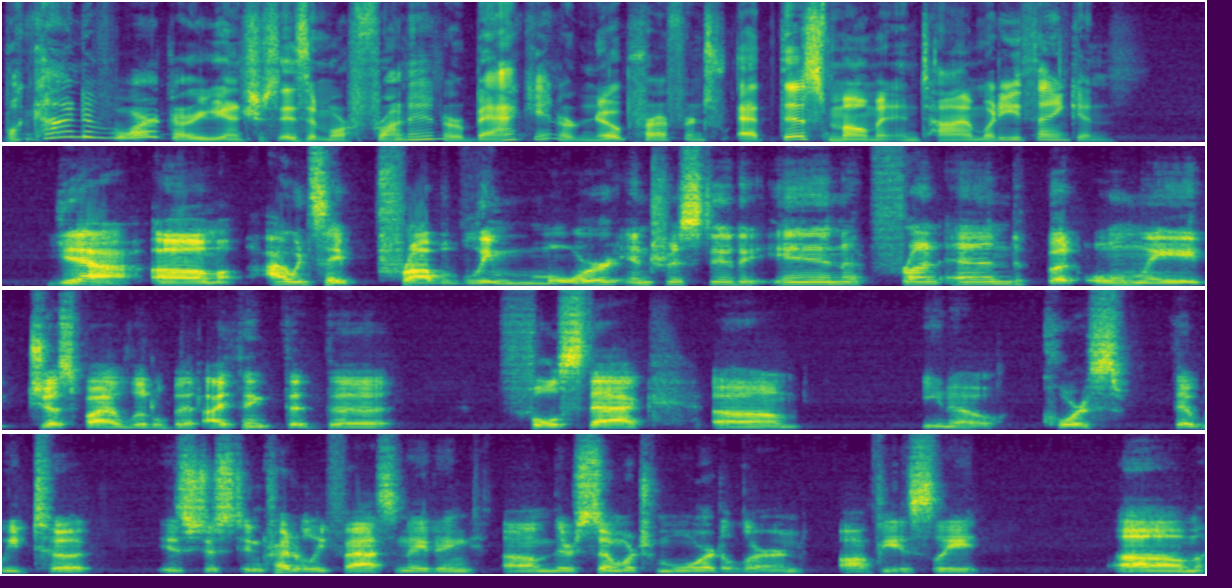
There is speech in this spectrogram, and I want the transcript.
What kind of work are you interested? Is it more front end or back end or no preference at this moment in time? What are you thinking? Yeah, um, I would say probably more interested in front end, but only just by a little bit. I think that the full stack, um, you know, course that we took is just incredibly fascinating. Um, there's so much more to learn, obviously, um,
